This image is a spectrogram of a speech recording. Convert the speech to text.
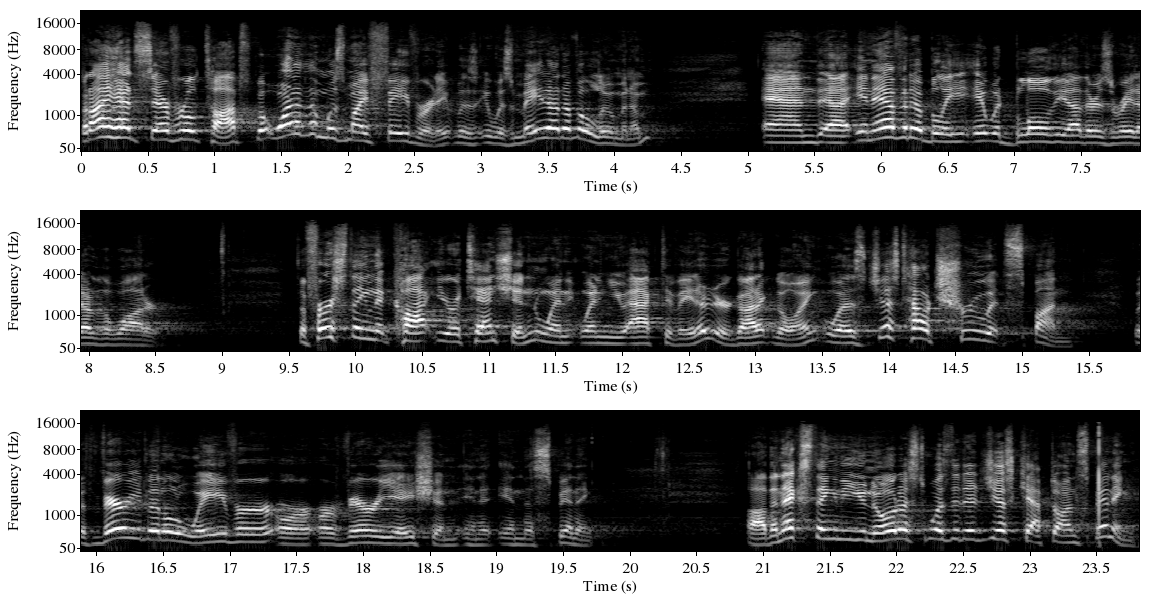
But I had several tops, but one of them was my favorite. It was, it was made out of aluminum, and uh, inevitably, it would blow the others right out of the water. The first thing that caught your attention when, when you activated or got it going was just how true it spun, with very little waver or, or variation in, it, in the spinning. Uh, the next thing that you noticed was that it just kept on spinning,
